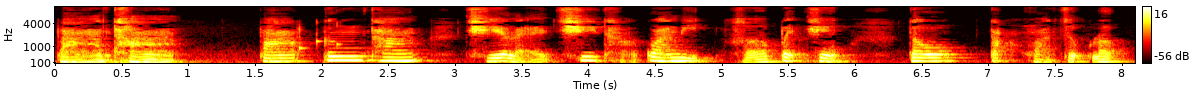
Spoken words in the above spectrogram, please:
把他把跟他前来其他官吏和百姓。都打发走了，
